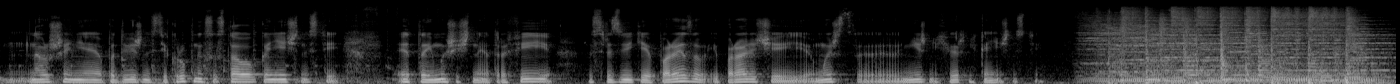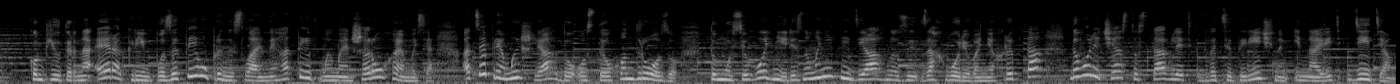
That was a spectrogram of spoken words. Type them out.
нарушение подвижности крупных суставов конечностей, это и мышечные атрофии, то есть развитие порезов и параличей мышц э, нижних и верхних конечностей. Комп'ютерна ера, крім позитиву, принесла й негатив. Ми менше рухаємося, а це прямий шлях до остеохондрозу. Тому сьогодні різноманітні діагнози захворювання хребта доволі часто ставлять 20-річним і навіть дітям.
